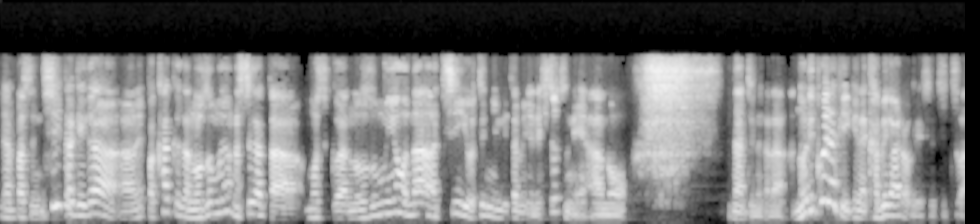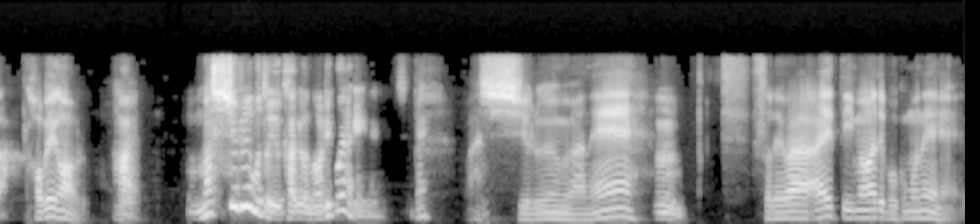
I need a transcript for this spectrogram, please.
やっぱし、椎茸が、やっぱ核が望むような姿、もしくは望むような地位を手に入れるためにはね、一つね、あの、なんていうのかな、乗り越えなきゃいけない壁があるわけですよ、実は。壁がある。はい。マッシュルームという壁を乗り越えなきゃいけないんですよね。マッシュルームはね、うん。それは、あえて今まで僕もね、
